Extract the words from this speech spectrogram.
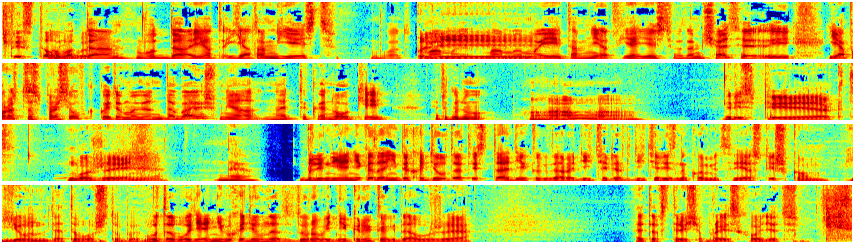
ты стал... Ну его... вот да, вот да, я, я там есть. Вот. Мамы, мамы моей там нет, я есть в этом чате. И я просто спросил в какой-то момент, добавишь меня? Надя такая, ну окей. Я такой думаю, а Респект, уважение. Да. Блин, я никогда не доходил до этой стадии, когда родители родителей знакомятся. Я слишком юн для того, чтобы... Вот, вот я не выходил на этот уровень игры, когда уже эта встреча происходит?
